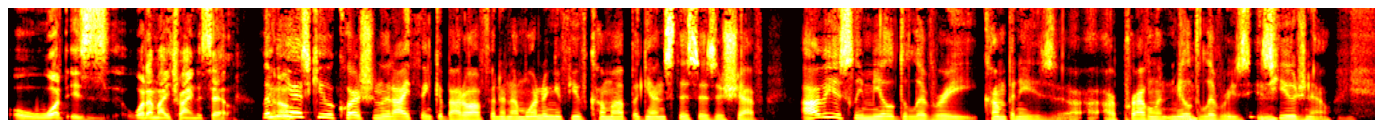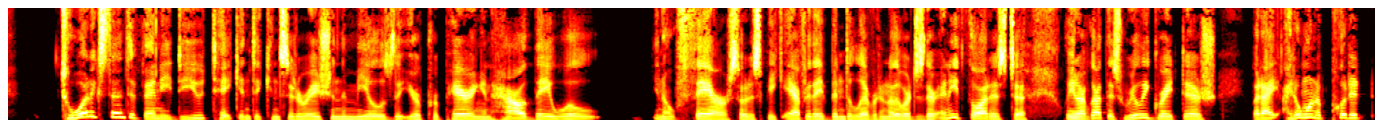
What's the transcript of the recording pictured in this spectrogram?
Or what is what am I trying to sell? Let you me ask you a question that I think about often, and I'm wondering if you've come up against this as a chef. Obviously, meal delivery companies are, are prevalent. Meal mm-hmm. deliveries is mm-hmm. huge now. Mm-hmm. To what extent, if any, do you take into consideration the meals that you're preparing and how they will, you know, fare, so to speak, after they've been delivered? In other words, is there any thought as to, well, you know, I've got this really great dish, but I, I don't want to put it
